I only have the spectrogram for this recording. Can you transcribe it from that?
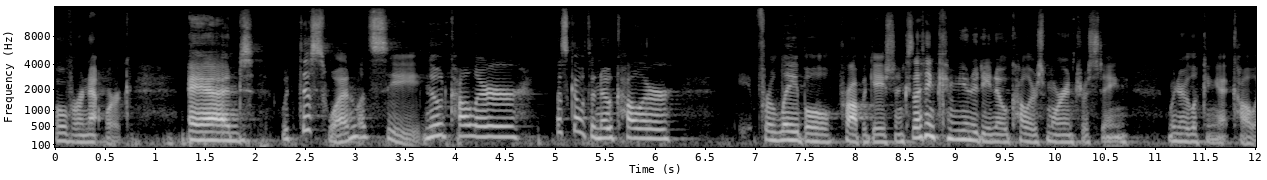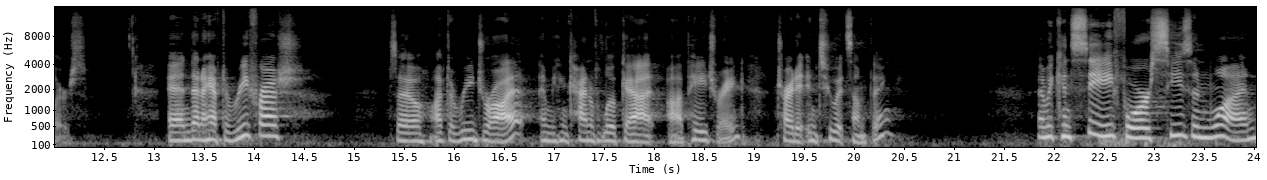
over a network. And with this one, let's see, node color, let's go with the node color for label propagation, because I think community node color is more interesting when you're looking at colors. And then I have to refresh, so I have to redraw it, and we can kind of look at uh, PageRank, try to intuit something. And we can see for season one,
